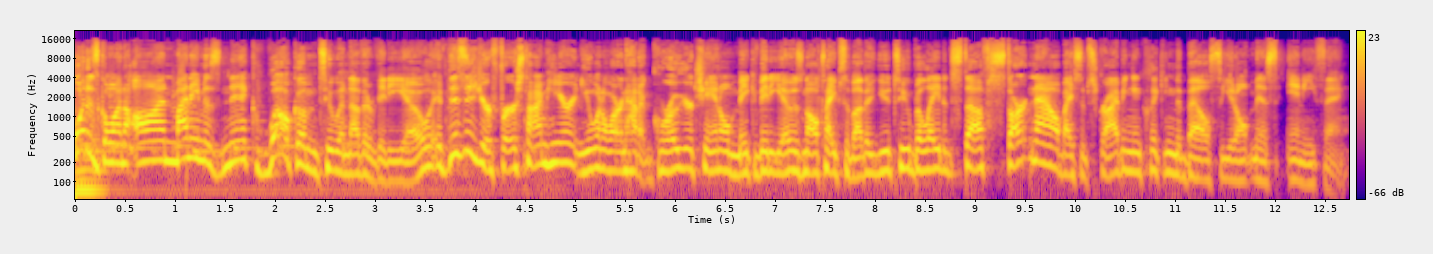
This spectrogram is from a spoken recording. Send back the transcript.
What is going on? My name is Nick. Welcome to another video. If this is your first time here and you want to learn how to grow your channel, make videos, and all types of other YouTube related stuff, start now by subscribing and clicking the bell so you don't miss anything.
